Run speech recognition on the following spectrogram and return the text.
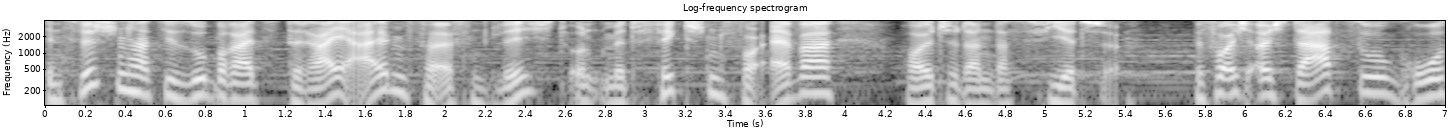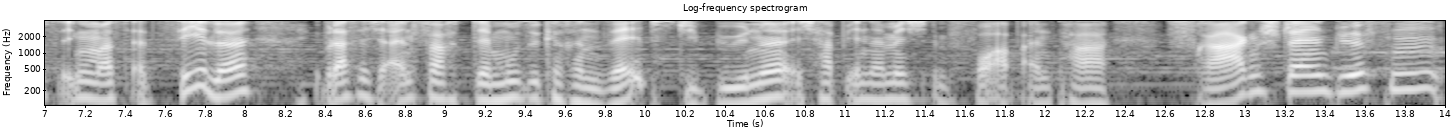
Inzwischen hat sie so bereits drei Alben veröffentlicht und mit Fiction Forever heute dann das vierte. Bevor ich euch dazu groß irgendwas erzähle, überlasse ich einfach der Musikerin selbst die Bühne. Ich habe ihr nämlich im Vorab ein paar Fragen stellen dürfen.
